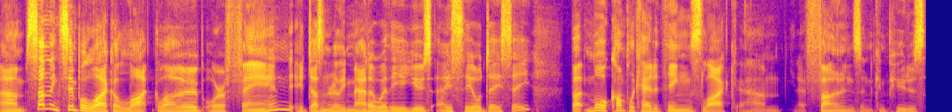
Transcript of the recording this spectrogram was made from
um, something simple like a light globe or a fan, it doesn't really matter whether you use AC or DC. But more complicated things like um, you know phones and computers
